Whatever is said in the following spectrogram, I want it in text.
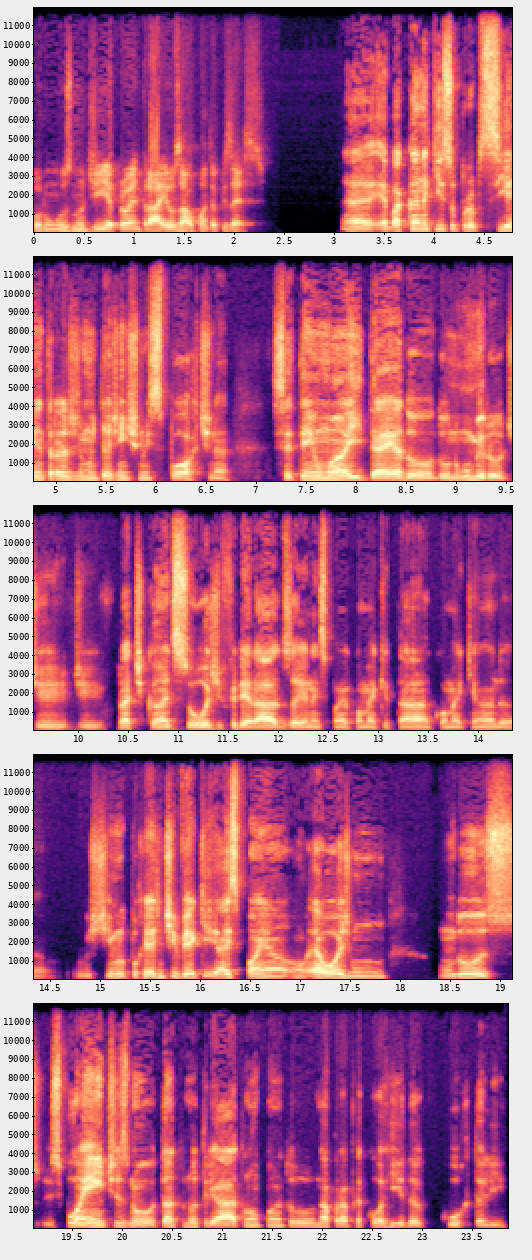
Por um uso no dia, para eu entrar e usar o quanto eu quisesse. É, é bacana que isso propicia a entrada de muita gente no esporte, né? Você tem uma ideia do, do número de, de praticantes hoje federados aí na Espanha? Como é que tá? Como é que anda o estímulo? Porque a gente vê que a Espanha é hoje um, um dos expoentes no, tanto no triatlon quanto na própria corrida curta ali.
